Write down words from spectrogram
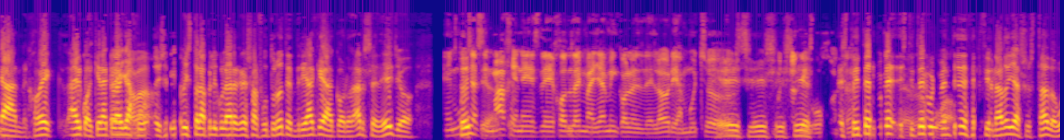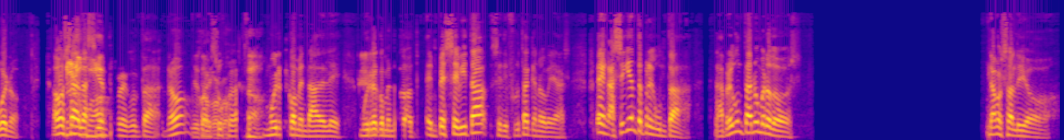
DeLorean. Joder, a ver, cualquiera que lo haya jugado y se haya visto la película Regreso al Futuro tendría que acordarse de ello. Hay Estoy- muchas imágenes de Hotline Miami con el DeLorean, muchos, Sí, sí, sí, muchos sí. dibujos, ¿eh? Estoy, terrible- estoy no, terriblemente decepcionado y asustado. Bueno, vamos No a la jugado. siguiente pregunta, ¿no? Joder, es un juegazo No. muy recomendable, muy recomendado. En PS Vita se disfruta que no veas. Venga, siguiente pregunta. La pregunta número dos. Vamos al lío.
